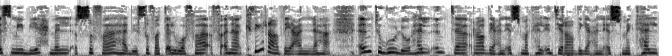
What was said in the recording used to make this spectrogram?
اسمي بيحمل الصفة هذه صفة الوفاء فأنا كثير راضية عنها. أنت قولوا هل أنت راضي عن اسمك؟ هل أنت راضية عن اسمك؟ هل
